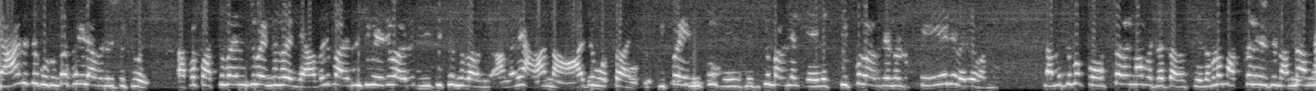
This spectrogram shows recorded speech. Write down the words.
ഞാനിത് കുടുംബശ്രീയിൽ അവതരിപ്പിച്ചു പോയി. അപ്പൊ പത്ത് പതിനഞ്ച് പെണ്ണുങ്ങളില്ലേ അവർ പതിനഞ്ച് പേരും അവർ വീട്ടിച്ചെന്ന് പറഞ്ഞു. അങ്ങനെ ആ നാട് മൊത്തമായി ഇപ്പൊ എനിക്ക് ശരിക്കും പറഞ്ഞാൽ എലക്ടിപ്പ് കവിതയെന്നുള്ള പേര് വരെ വന്നു. നമുക്കിപ്പോ പുറത്തിറങ്ങാൻ പറ്റാത്ത അവസ്ഥയാണ് നമ്മുടെ മക്കൾ ചോദിക്കുന്നു അന്ന് അമ്മ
